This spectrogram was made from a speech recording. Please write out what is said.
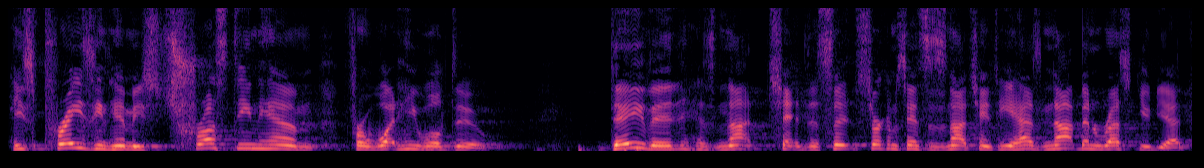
he's praising him, he's trusting him for what he will do. David has not changed, the circumstances have not changed. He has not been rescued yet,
